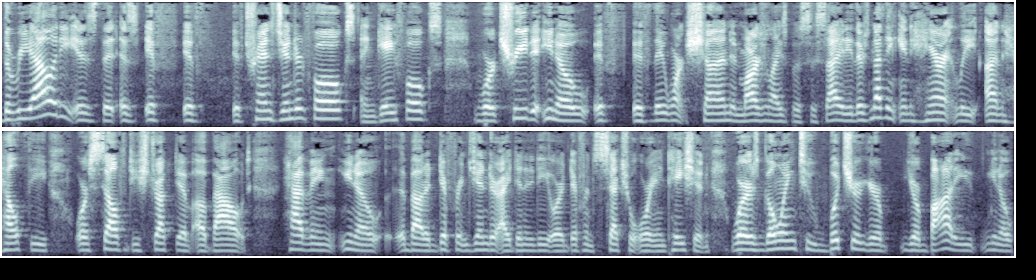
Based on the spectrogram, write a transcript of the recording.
The reality is that as if if if transgender folks and gay folks were treated, you know, if if they weren't shunned and marginalized by society, there's nothing inherently unhealthy or self-destructive about having, you know, about a different gender identity or a different sexual orientation. Whereas going to butcher your your body, you know,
